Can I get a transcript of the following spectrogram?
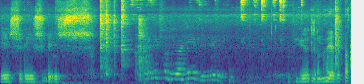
डिश डिश डिश घेतलं ना याच्यात टाक.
